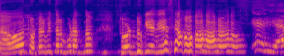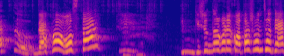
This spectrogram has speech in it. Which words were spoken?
না ও ঠোঁটের ভিতর পুরো একদম ঠোঁট ঢুকিয়ে দিয়েছে আমার। এই এত। দেখো অবস্থা। কি সুন্দর করে কথা শুনছো দেখ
